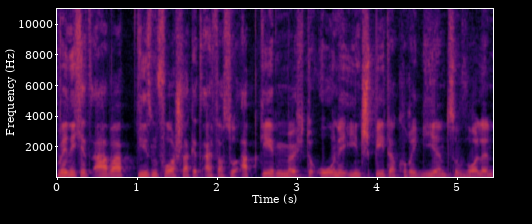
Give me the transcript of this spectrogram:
Wenn ich jetzt aber diesen Vorschlag jetzt einfach so abgeben möchte, ohne ihn später korrigieren zu wollen,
